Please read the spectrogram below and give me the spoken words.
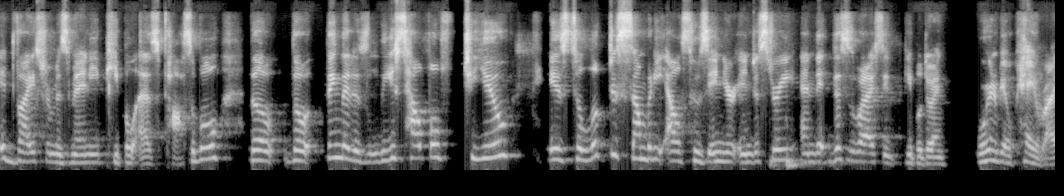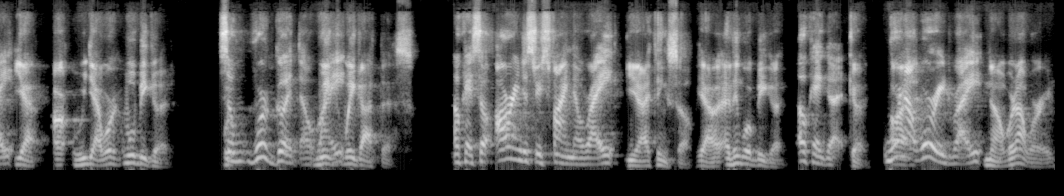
advice from as many people as possible. The the thing that is least helpful to you is to look to somebody else who's in your industry, and th- this is what I see people doing. We're going to be okay, right? Yeah, uh, yeah, we're, we'll be good. So we're good though, right? We, we got this. okay, so our industry's fine though, right? Yeah, I think so. Yeah, I think we'll be good. Okay, good. Good. We're All not right. worried, right? No, we're not worried.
